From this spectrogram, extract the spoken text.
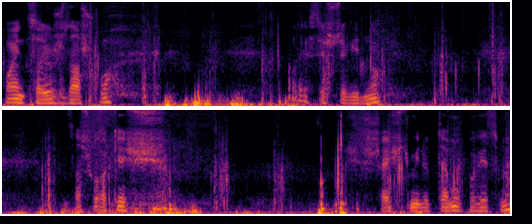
Słońce już zaszło, ale jest jeszcze widno. Zaszło jakieś 6 minut temu powiedzmy.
